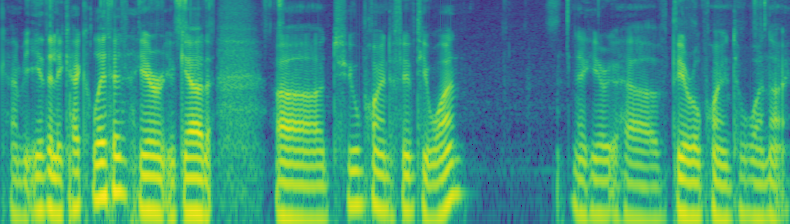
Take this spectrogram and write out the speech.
can be easily calculated. Here you get uh, 2.51 and here you have 0 0.19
